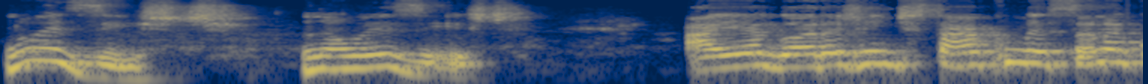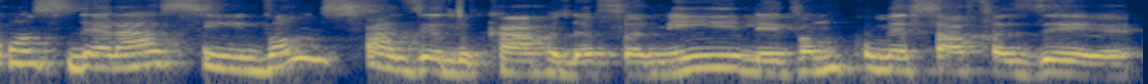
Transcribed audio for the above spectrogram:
não existe. Não existe. Aí agora a gente está começando a considerar assim: vamos fazer do carro da família e vamos começar a fazer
